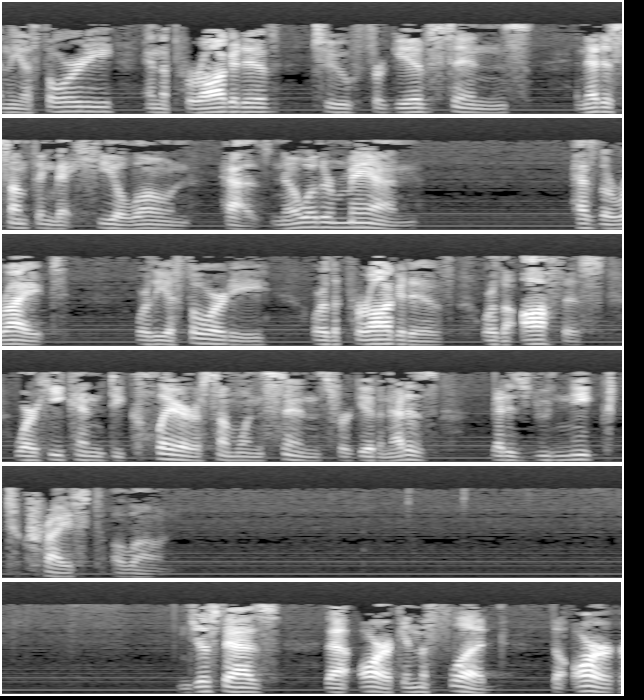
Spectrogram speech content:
and the authority and the prerogative to forgive sins, and that is something that He alone has. No other man has the right or the authority or the prerogative or the office where he can declare someone's sins forgiven. That is, that is unique to Christ alone. And just as that ark in the flood, the ark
